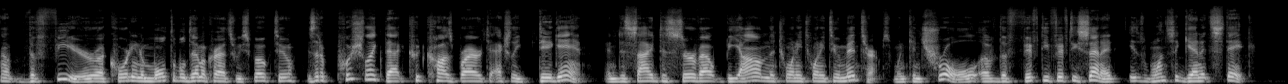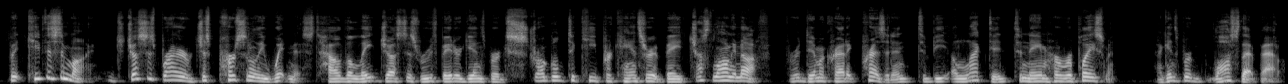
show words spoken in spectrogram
Now, the fear, according to multiple Democrats we spoke to, is that a push like that could cause Breyer to actually dig in and decide to serve out beyond the 2022 midterms when control of the 50 50 Senate is once again at stake. But keep this in mind Justice Breyer just personally witnessed how the late Justice Ruth Bader Ginsburg struggled to keep her cancer at bay just long enough for a Democratic president to be elected to name her replacement. Ginsburg lost that battle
